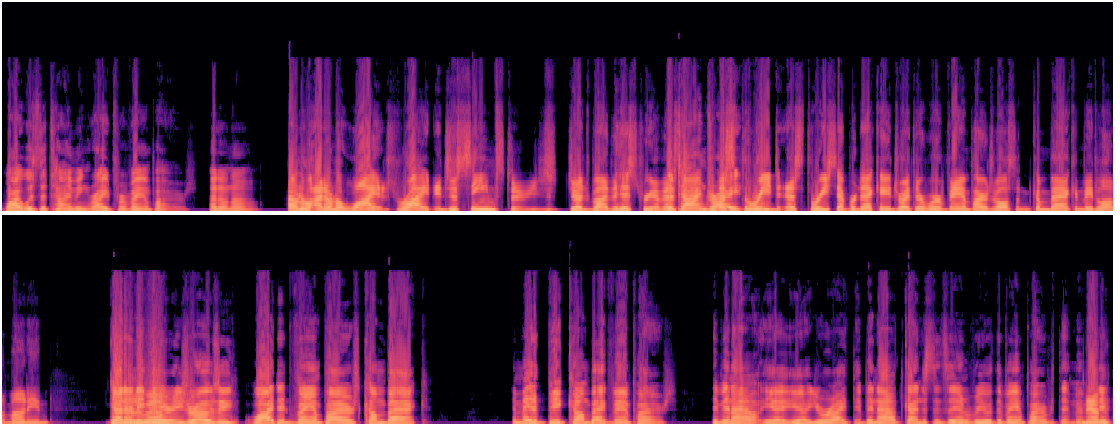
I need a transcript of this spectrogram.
why was the timing right for vampires? I don't know. I don't know. I don't know why it's right. It just seems to. You just judge by the history of it. The That's- time's That's right. three. That's three separate decades right there where vampires have all of a sudden come back and made a lot of money and Got any well. theories, Rosie? Why did vampires come back? They made a big comeback, vampires. They've been out. Yeah, yeah, you're right. They've been out kind of since the interview with the vampire with them. Now, they, the-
